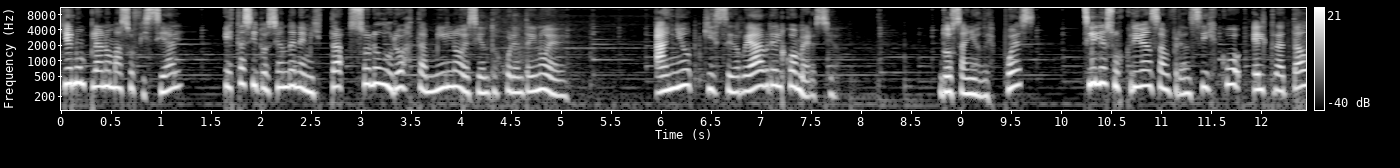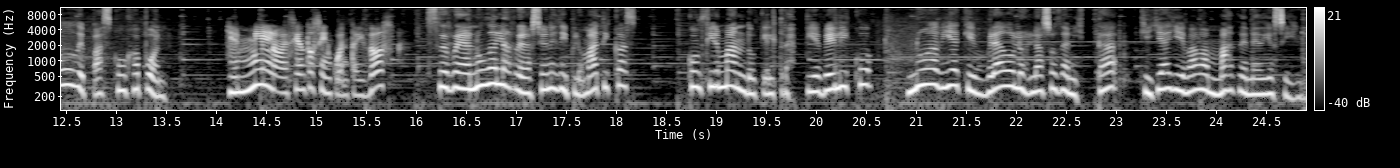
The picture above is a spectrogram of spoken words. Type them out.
Y en un plano más oficial, esta situación de enemistad solo duró hasta 1949, año que se reabre el comercio. Dos años después, Chile suscribe en San Francisco el Tratado de Paz con Japón. Y en 1952 se reanudan las relaciones diplomáticas, confirmando que el traspié bélico no había quebrado los lazos de amistad que ya llevaban más de medio siglo.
